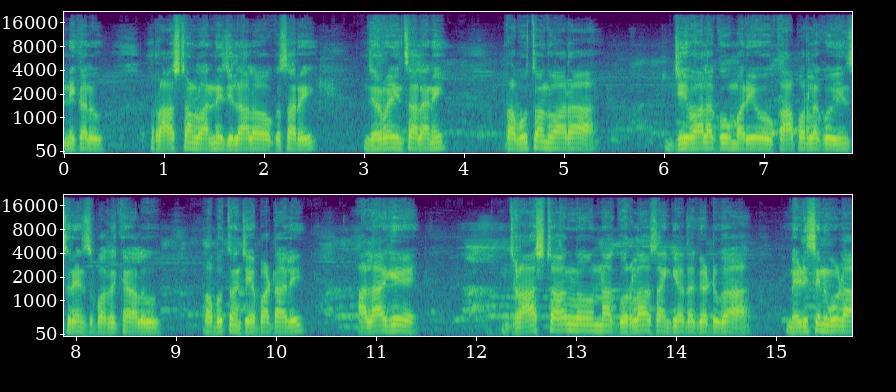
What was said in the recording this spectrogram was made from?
ఎన్నికలు రాష్ట్రంలో అన్ని జిల్లాలో ఒకసారి నిర్వహించాలని ప్రభుత్వం ద్వారా జీవాలకు మరియు కాపర్లకు ఇన్సూరెన్స్ పథకాలు ప్రభుత్వం చేపట్టాలి. అలాగే రాష్ట్రంలో ఉన్న గొర్రెల సంఖ్య తగ్గట్టుగా మెడిసిన్ కూడా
